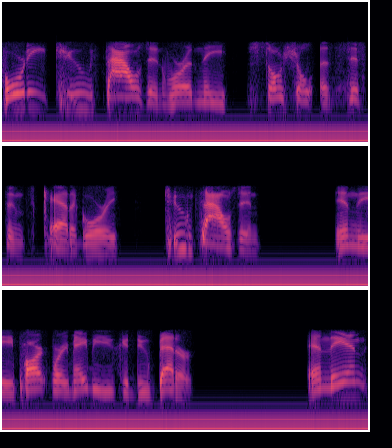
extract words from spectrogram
42,000 were in the social assistance category, 2,000 in the part where maybe you could do better. And then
